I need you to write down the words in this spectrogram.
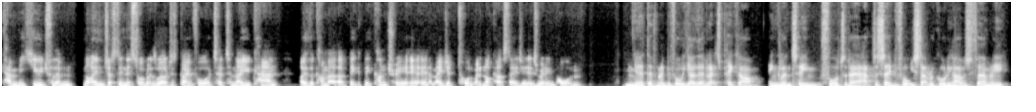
can be huge for them, not in just in this tournament as well, just going forward to, to know you can overcome a, a big, big country in, in a major tournament knockout stage is really important. Yeah, definitely. Before we go, then let's pick our England team for today. I have to say, before we start recording, I was firmly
